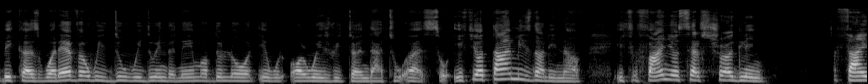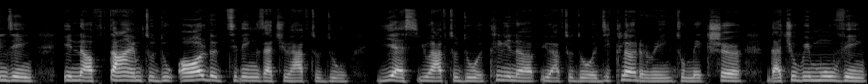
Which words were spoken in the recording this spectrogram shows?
Because whatever we do, we do in the name of the Lord, it will always return that to us. So if your time is not enough, if you find yourself struggling finding enough time to do all the things that you have to do. Yes, you have to do a cleanup, you have to do a decluttering to make sure that you're removing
